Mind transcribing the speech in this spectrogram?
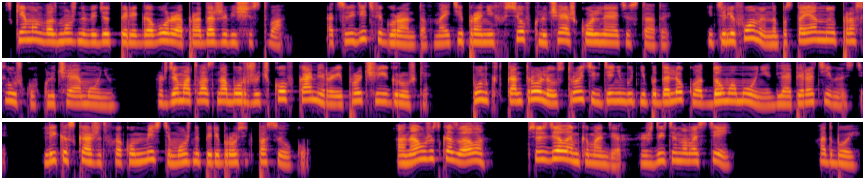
с кем он, возможно, ведет переговоры о продаже вещества. Отследить фигурантов, найти про них все, включая школьные аттестаты. И телефоны на постоянную прослушку, включая Моню. Ждем от вас набор жучков, камеры и прочие игрушки. Пункт контроля устройте где-нибудь неподалеку от дома Мони для оперативности. Лика скажет, в каком месте можно перебросить посылку. Она уже сказала. Все сделаем, командир. Ждите новостей. Отбой.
